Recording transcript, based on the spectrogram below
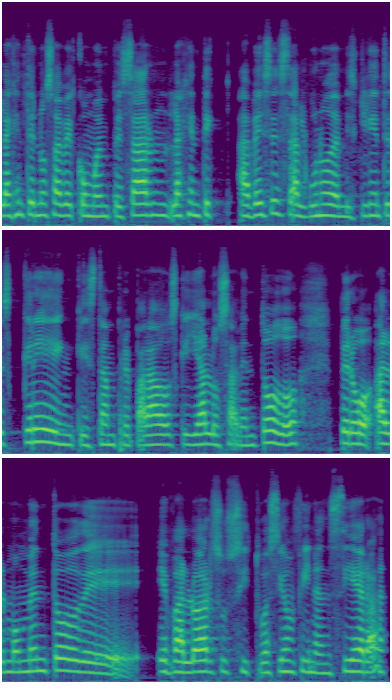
la gente no sabe cómo empezar. La gente, a veces algunos de mis clientes creen que están preparados, que ya lo saben todo, pero al momento de evaluar su situación financiera,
